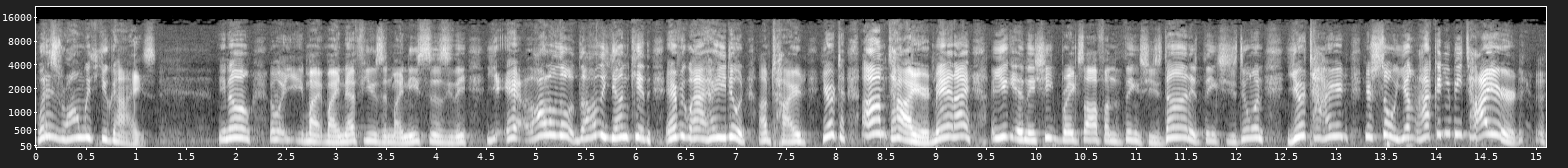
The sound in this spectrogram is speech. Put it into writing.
what is wrong with you guys You know, my, my nephews and my nieces, the, all of the all the young kids, everyone, how you doing? I'm tired. You're t- I'm tired, man. I you, and then she breaks off on the things she's done and things she's doing. You're tired. You're so young. How can you be tired?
